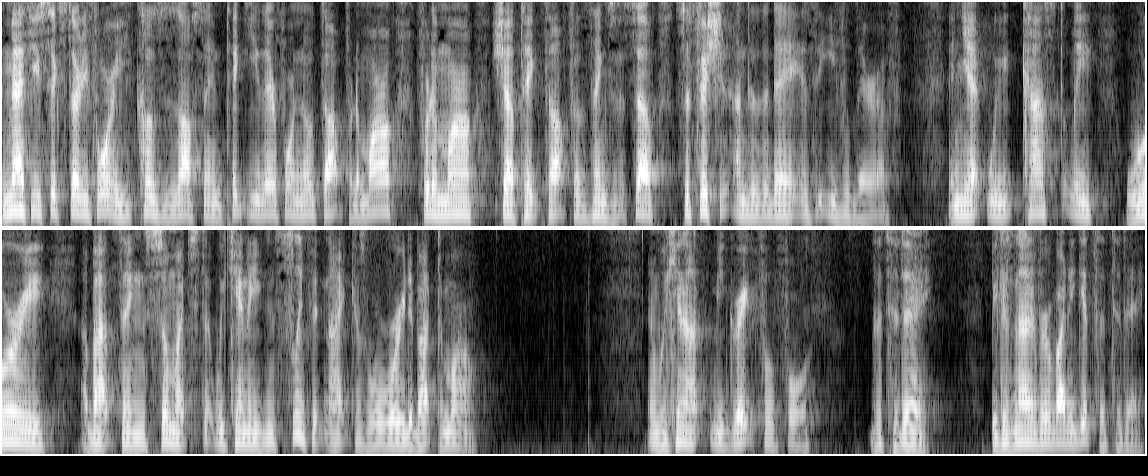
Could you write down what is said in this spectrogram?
In Matthew 6:34, he closes off saying, "Take ye therefore no thought for tomorrow, for tomorrow shall take thought for the things of itself. Sufficient unto the day is the evil thereof." And yet we constantly worry about things so much that we can't even sleep at night because we're worried about tomorrow. And we cannot be grateful for the today because not everybody gets a today.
